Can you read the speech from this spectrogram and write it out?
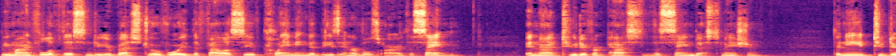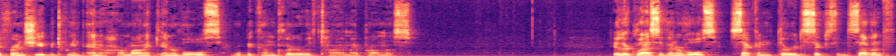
Be mindful of this and do your best to avoid the fallacy of claiming that these intervals are the same, and not two different paths to the same destination. The need to differentiate between enharmonic intervals will become clearer with time, I promise. The other class of intervals, second, third, sixth, and seventh,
